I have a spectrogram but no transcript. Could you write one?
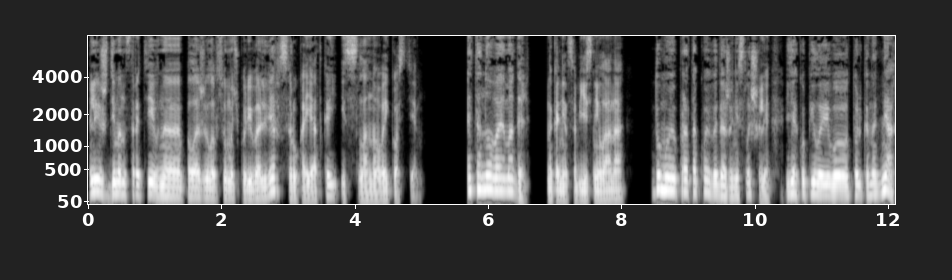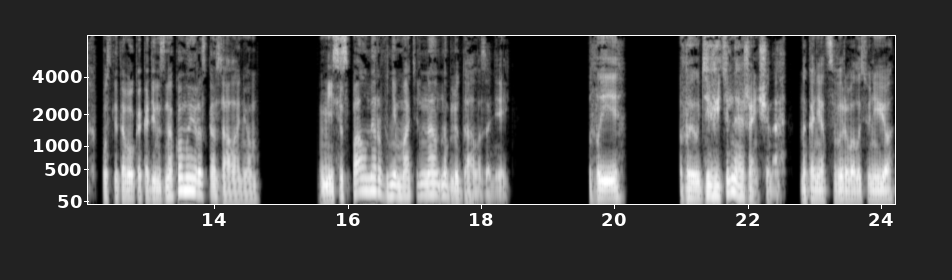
лишь демонстративно положила в сумочку револьвер с рукояткой из слоновой кости. «Это новая модель», — наконец объяснила она. «Думаю, про такой вы даже не слышали. Я купила его только на днях, после того, как один знакомый рассказал о нем». Миссис Палмер внимательно наблюдала за ней. «Вы... вы удивительная женщина», — наконец вырвалось у нее.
